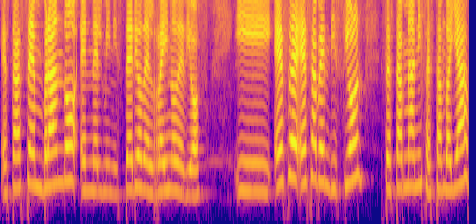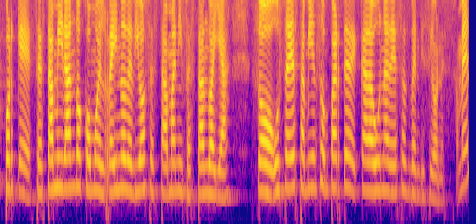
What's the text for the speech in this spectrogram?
Estás sembrando en el ministerio del reino de Dios. Y ese, esa bendición se está manifestando allá porque se está mirando cómo el reino de Dios se está manifestando allá. So, ustedes también son parte de cada una de esas bendiciones. Amén.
